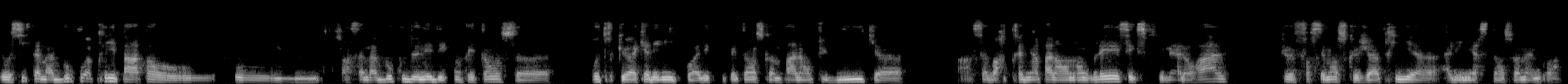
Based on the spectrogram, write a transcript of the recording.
Et aussi, ça m'a beaucoup appris par rapport au, au enfin, ça m'a beaucoup donné des compétences euh, autre que académique, quoi. Des compétences comme parler en public, euh, savoir très bien parler en anglais, s'exprimer à l'oral, que forcément ce que j'ai appris euh, à l'université en soi-même, quoi.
